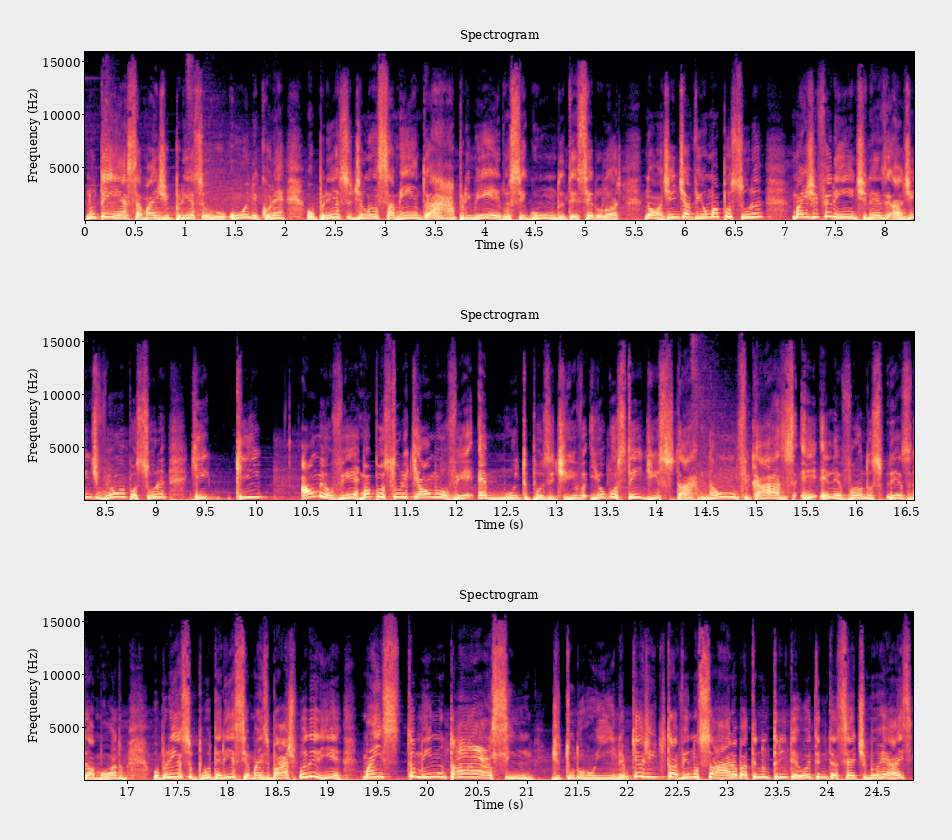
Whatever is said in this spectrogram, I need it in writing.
não tem essa mais de preço único, né? O preço de lançamento, ah, primeiro, segundo, terceiro lote. Não, a gente já viu uma postura mais diferente, né? A gente viu uma postura que, que ao meu ver, uma postura que, ao meu ver, é muito positiva e eu gostei disso, tá? Não ficar elevando os preços da moto. O preço poderia ser mais baixo? Poderia, mas também não tá assim de tudo ruim, né? Porque a gente tá vendo o Saara batendo 38, 37 mil reais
